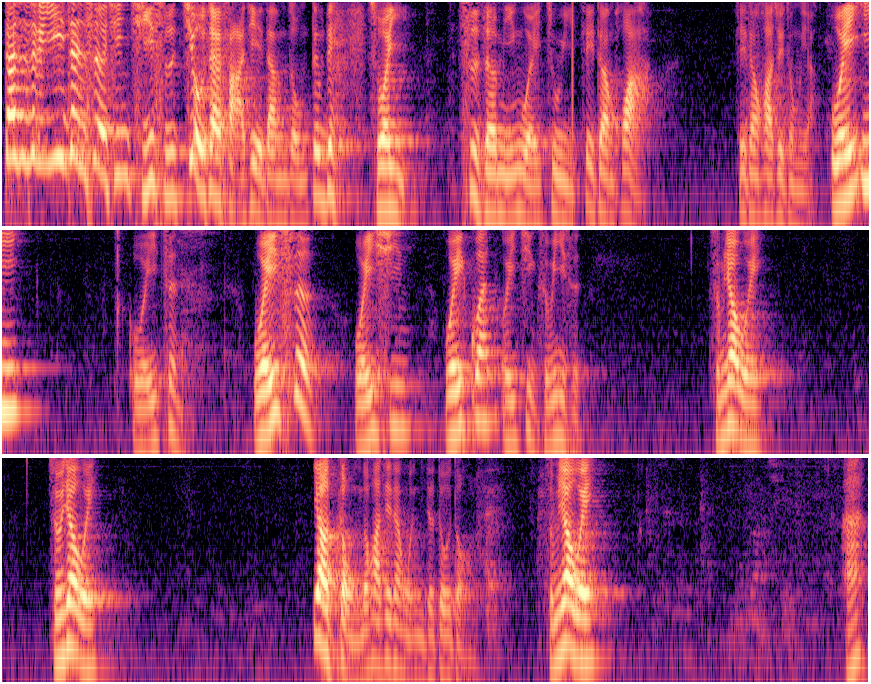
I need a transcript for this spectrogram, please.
但是这个一正色心其实就在法界当中，对不对？所以四则名为，注意这段话，这段话最重要：唯一、为正、为色。唯心、唯观、唯静，什么意思？什么叫唯？什么叫唯？要懂的话，这段文你就都懂了。什么叫为？啊？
